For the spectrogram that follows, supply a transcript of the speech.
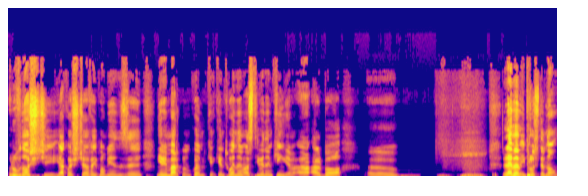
równości jakościowej pomiędzy, nie wiem, Markiem Kentwenem a Stephenem Kingiem, a, albo e, Lemem i Prustem. No,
